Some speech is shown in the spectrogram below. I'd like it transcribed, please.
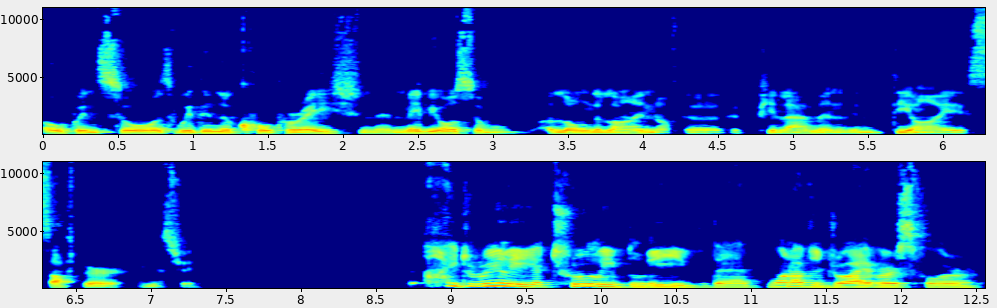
open source within a corporation and maybe also along the line of the, the PLM and in DI software industry? I really truly believe that one of the drivers for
